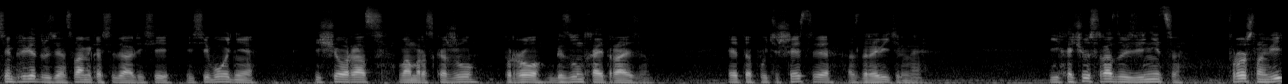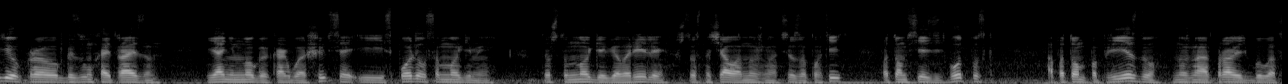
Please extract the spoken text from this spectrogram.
Всем привет, друзья! С вами, как всегда, Алексей. И сегодня еще раз вам расскажу про Gesundheitreisen. Это путешествие оздоровительное. И хочу сразу извиниться. В прошлом видео про Gesundheitreisen я немного как бы ошибся и спорил со многими. То, что многие говорили, что сначала нужно все заплатить, потом съездить в отпуск, а потом по приезду нужно отправить было в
